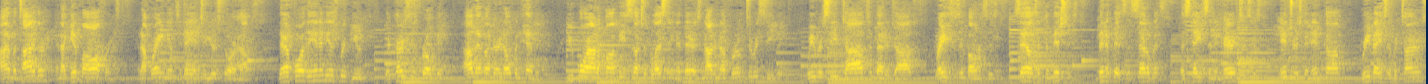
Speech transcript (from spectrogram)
I am a tither, and I give my offerings, and I bring them today into your storehouse. Therefore, the enemy is rebuked, the curse is broken. I live under an open heaven. You pour out upon me such a blessing that there is not enough room to receive it. We receive jobs and better jobs, raises and bonuses, sales and commissions, benefits and settlements, estates and inheritances, interest and income, rebates and returns,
